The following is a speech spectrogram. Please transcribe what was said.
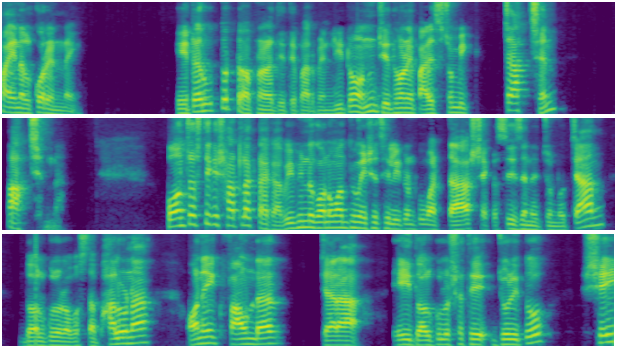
ফাইনাল করেন নাই? এটার উত্তরটা আপনারা দিতে পারবেন। লিটন যে ধরনের পারিশ্রমিক চাচ্ছেন, পাচ্ছেন না। পঞ্চাশ থেকে ষাট লাখ টাকা, বিভিন্ন গণমাধ্যমে এসেছে লিটন কুমার দাস, একটা সিজনের জন্য চান, দলগুলোর অবস্থা ভালো না। অনেক ফাউন্ডার যারা এই দলগুলোর সাথে জড়িত, সেই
